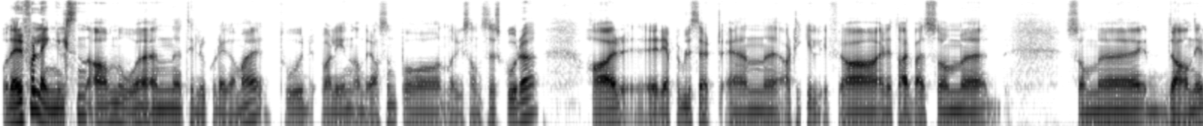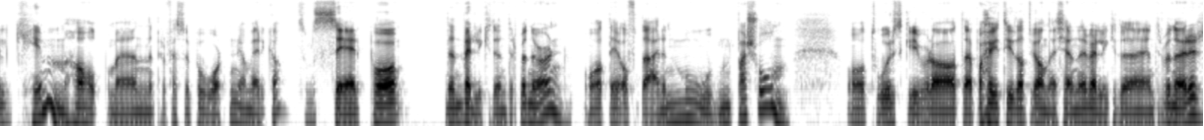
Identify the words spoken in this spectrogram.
Og det er i forlengelsen av noe en tidligere kollega av meg, Tor Wallin Andreassen på Norges handelshøyskole, har republisert en artikkel fra, et arbeid som, eh, som eh, Daniel Kim har holdt på med, en professor på Wharton i Amerika, som ser på den vellykkede entreprenøren, og at det ofte er en moden person. Og Thor skriver da at det er på høy tid at vi anerkjenner vellykkede entreprenører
